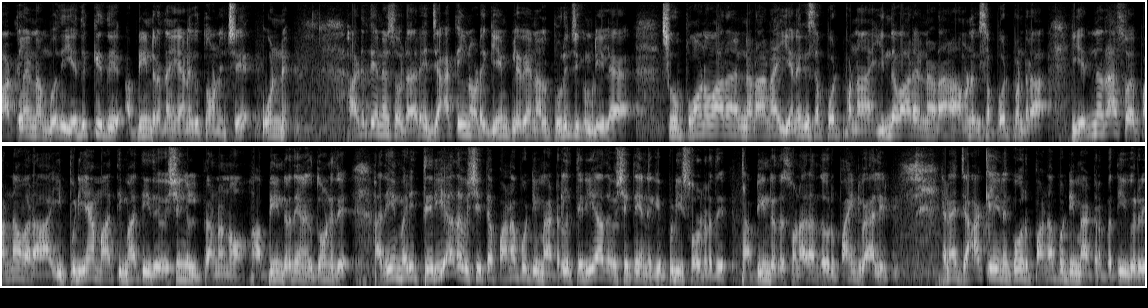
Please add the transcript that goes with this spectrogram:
பார்க்கலன்னும் போது எதுக்கு இது அப்படின்றதான் எனக்கு தோணுச்சு. ஒன்று அடுத்து என்ன சொல்கிறாரு ஜாக்லினோட கேம் பிளேவே என்னால் புரிஞ்சிக்க முடியல. ஸோ போன வாரம் என்னடானா எனக்கு சப்போர்ட் பண்ணா இந்த வாரம் என்னடா அவனுக்கு சப்போர்ட் பண்ணுறா என்னதான் சொ- பண்ண வரா இப்படியே மாற்றி மாற்றி பார்த்து இது விஷயங்கள் பண்ணணும் அப்படின்றது எனக்கு தோணுது. அதே மாதிரி தெரியாத விஷயத்த பணப்பொட்டி மேட்டர்ல தெரியாத விஷயத்த எனக்கு எப்படி சொல்றது அப்படின்றத சொன்னார். அந்த ஒரு பாயிண்ட் வேலிட் ஏன்னா ஜாக்லினுக்கு ஒரு பணப்பொட்டி மேட்டரை பத்தி இவர்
